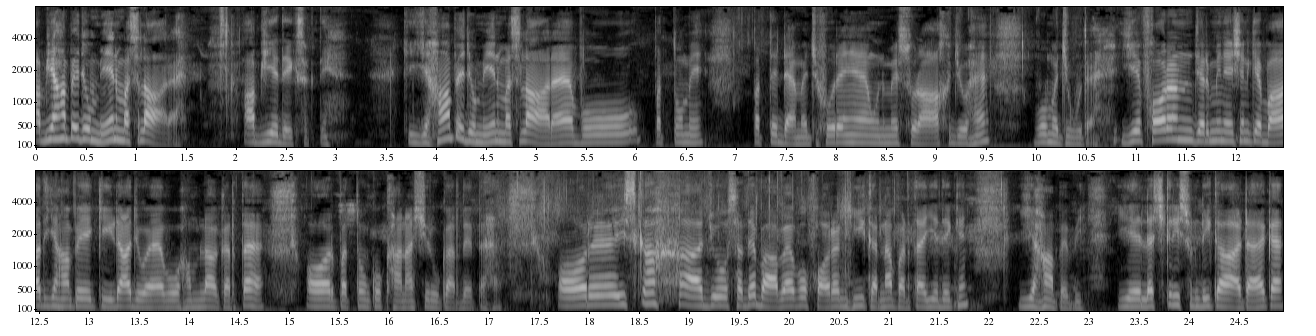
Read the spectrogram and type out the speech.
अब यहाँ पे जो मेन मसला आ रहा है आप ये देख सकते हैं। कि यहाँ पे जो मेन मसला आ रहा है, वो पत्तों में पत्ते डैमेज हो रहे हैं, उनमें सुराख जो हैं, वो मौजूद है। ये फ़ौर जर्मिनेशन के बाद यहाँ पे कीड़ा जो है, वो हमला करता है और पत्तों को खाना शुरू कर देता है। और इसका जो सदबाब है, वो फ़ौर ही करना पड़ता है, ये देखें, यहाँ पे भी। ये लश्करी सुंडी का अटैक है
